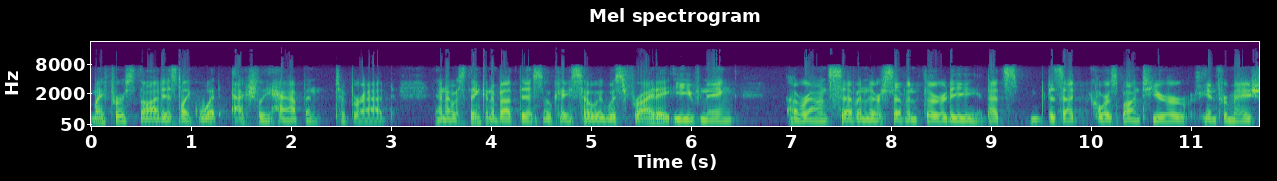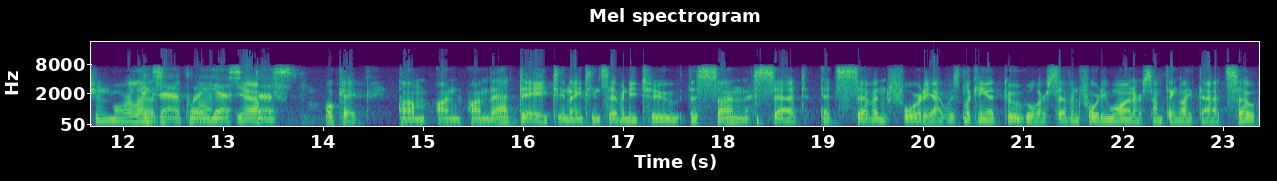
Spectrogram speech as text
My first thought is like, what actually happened to Brad? And I was thinking about this. Okay, so it was Friday evening, around seven or seven thirty. That's does that correspond to your information more or less? exactly. Yes, Yeah. it does. Okay. Um, on on that date in 1972, the sun set at 7:40. I was looking at Google or 7:41 or something like that. So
